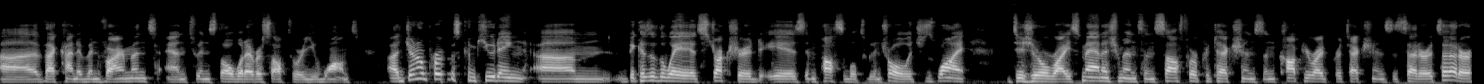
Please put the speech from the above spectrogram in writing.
uh, that kind of environment and to install whatever software you want. Uh, general purpose computing, um, because of the way it's structured, is impossible to control, which is why digital rights management and software protections and copyright protections, et cetera, et cetera,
